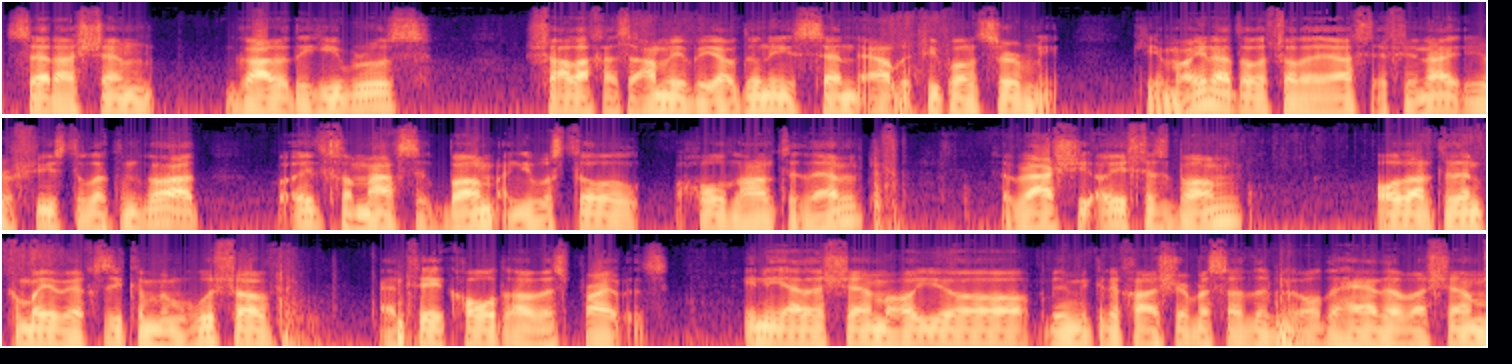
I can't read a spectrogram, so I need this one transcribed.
said Hashem, God of the Hebrews, Shalach Hasami V'yavduni, send out the people and serve me. If you're not, you refuse to let them go out, and you will still hold on to them. Rashi, Oiches Bom, hold on to them, Kamei V'echzikim B'mhushav, and take hold of his privates. Any other Hashem, behold, the hand of Hashem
